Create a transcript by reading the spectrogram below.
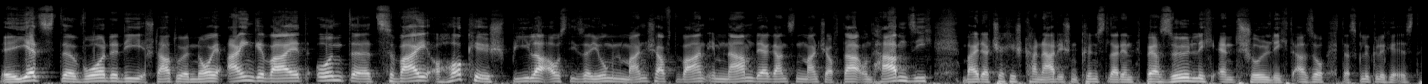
Jetzt wurde die Statue neu eingeweiht und zwei Hockeyspieler aus dieser jungen Mannschaft waren im Namen der ganzen Mannschaft da und haben sich bei der tschechisch-kanadischen Künstlerin persönlich entschuldigt. Also das Glückliche ist,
